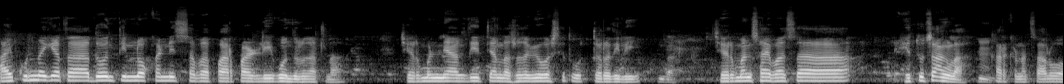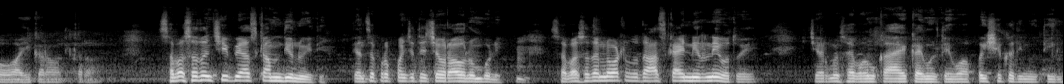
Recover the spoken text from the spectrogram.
ऐकून न घेता दोन तीन लोकांनीच सभा पार पाडली गोंधळ घातला. चेअरमनने अगदी त्यांना सुद्धा व्यवस्थित उत्तरं दिली. चेअरमन साहेबाचा हेतू चांगला. कारखाना चालू व्हावा हे करावा ते करावा. सभासदांची बी आज काम देणू येते. त्यांचं प्रपंच त्याच्यावर अवलंबून आहे. सभासदांना वाटत होतं आज काय निर्णय होतोय? चेअरमन साहेबांना काय काय मिळते वा पैसे कधी मिळतील?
